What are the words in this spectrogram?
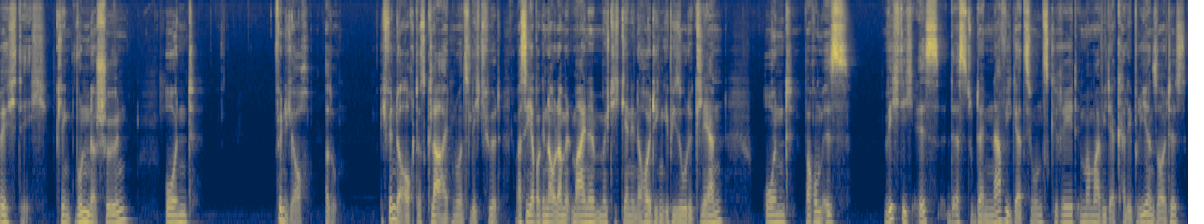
richtig. Klingt wunderschön und finde ich auch. Also, ich finde auch, dass Klarheit nur ins Licht führt. Was ich aber genau damit meine, möchte ich gerne in der heutigen Episode klären. Und warum es wichtig ist, dass du dein Navigationsgerät immer mal wieder kalibrieren solltest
